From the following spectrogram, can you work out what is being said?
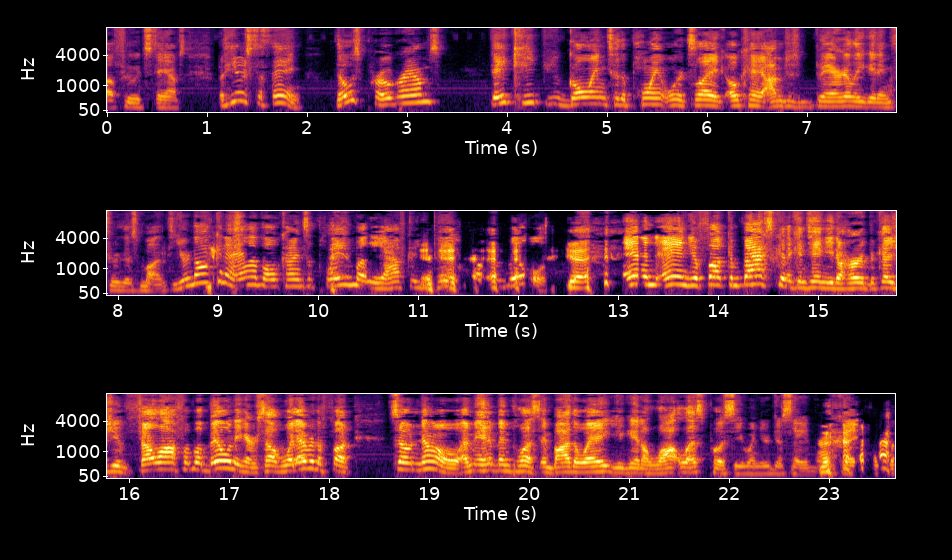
uh, food stamps but here's the thing those programs they keep you going to the point where it's like okay I'm just barely getting through this month you're not going to have all kinds of play money after you pay your bills Yeah. and and your fucking back's going to continue to hurt because you fell off of a building or something whatever the fuck so no, I mean, and plus, and by the way, you get a lot less pussy when you're disabled. Okay?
